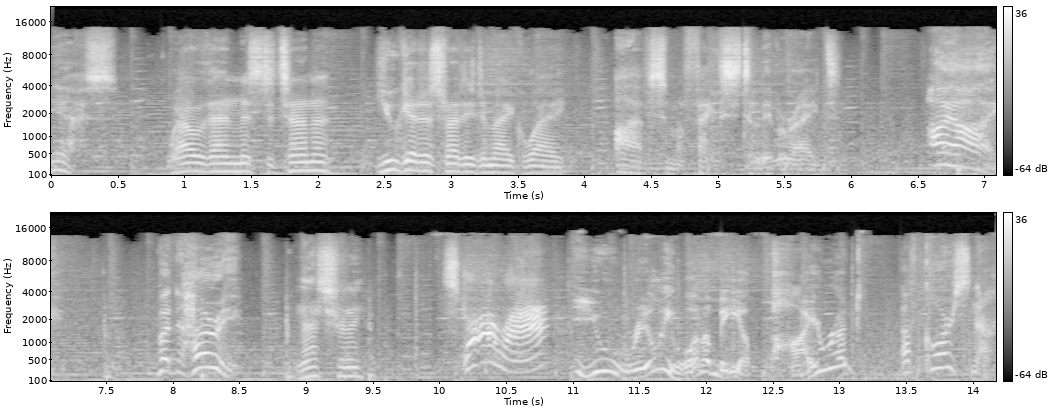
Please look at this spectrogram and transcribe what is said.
Yes. Well then, Mr. Turner, you get us ready to make way. I have some effects to liberate. Aye, aye. But hurry! Naturally. You really want to be a pirate? Of course not.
